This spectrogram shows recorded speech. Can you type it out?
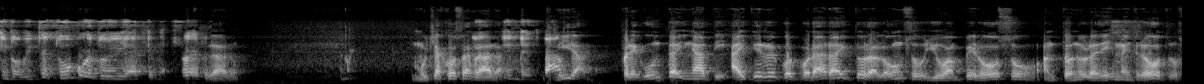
Y lo viste tú porque tú vivías aquí en Venezuela. Claro. Muchas cosas raras. Inventamos. Mira, pregunta Inati, ¿hay que reincorporar a Héctor Alonso, Joan Peroso, Antonio Ledesma, entre otros?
